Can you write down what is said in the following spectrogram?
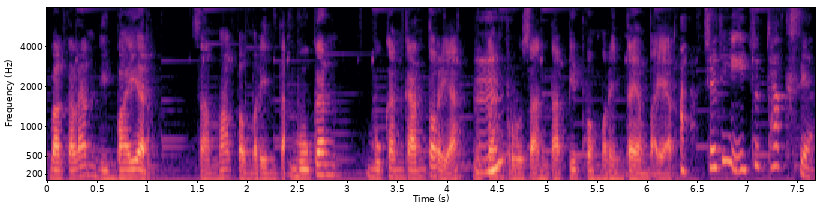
bakalan dibayar sama pemerintah bukan bukan kantor ya bukan perusahaan tapi pemerintah yang bayar Ah jadi itu tax ya?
